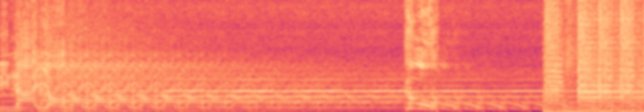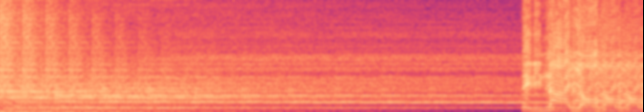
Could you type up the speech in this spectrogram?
Y'all. Come on. Eighty-nine, y'all.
